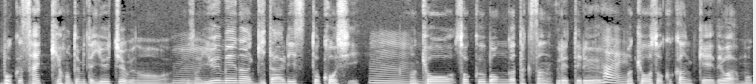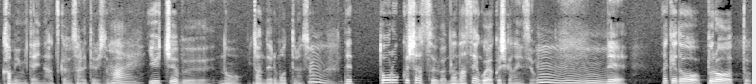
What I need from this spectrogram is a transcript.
僕最近本当見た YouTube のうん。その有名なギタリスト講師、うん。まあ教則本がたくさん売れてる、はい。まあ、教則関係ではもう神みたいな扱いをされてる人が、はい。YouTube のチャンネル持ってるんですよ、うん。登録者数が7500しかないんですよ、うんうんうん。でだけどプロと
